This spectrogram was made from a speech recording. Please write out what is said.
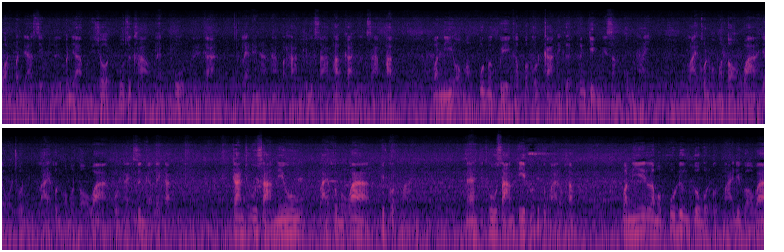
วรปัญญาสิทธิ์หรือปัญญามุนิโชตผู้สื่อข่าวและผู้บริการและในฐานะประธานที่ปรึกษาพรรคการเมืองสามพรรค วันนี้ออกมาพูดมาคุยกับปรากฏการณ์ที่เกิดขึ้นจริงในสังคมไทย หลายคนออกมาต่อว่าเยาวชน หลายคนออกมาต่อว่าคนไทยซึ่งกันและกัน การชูสามนิ้ว หลายคนบอกว่าผิดกฎหมายนะจะชูสามตีนไม่ผิดกฎหมายหรอกครับ วันนี้เรามาพูดเรื่องตัวบทกฎหมายดีกว่าว่า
